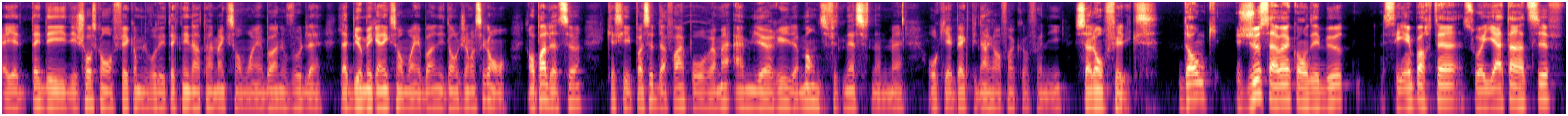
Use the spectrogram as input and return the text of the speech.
Euh, il y a peut-être des, choses qu'on fait comme au niveau des techniques d'entraînement qui sont moins bonnes, au niveau de la, biomécanique qui sont moins bonnes. Et donc, j'aimerais qu'on parle de ça. Qu'est-ce qui est possible de faire pour vraiment améliorer le monde du fitness, finalement, au Québec puis dans la francophonie, selon Félix? Donc, juste avant qu'on débute, c'est important, soyez attentifs.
